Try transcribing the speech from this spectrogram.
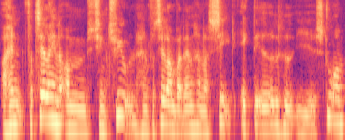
Og han fortæller hende om sin tvivl. Han fortæller om, hvordan han har set ægte ædelhed i øh, Sturm.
